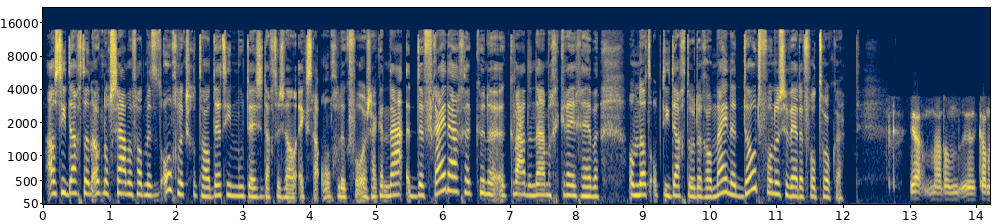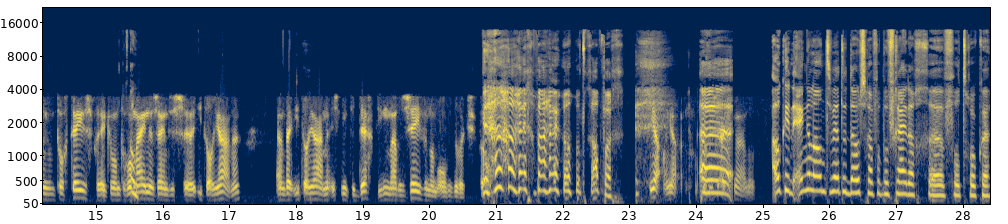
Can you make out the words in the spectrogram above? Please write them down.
Als die dag dan ook nog samenvalt met het ongeluksgetal 13... moet deze dag dus wel extra ongeluk veroorzaken. Na, de vrijdagen kunnen een kwade namen gekregen hebben... omdat op die dag door de Romeinen doodvonnissen werden voltrokken. Ja, maar dan eh, kan ik hem toch tegenspreken, want de Romeinen zijn dus eh, Italianen. En bij Italianen is niet de 13, maar de 7 een ongeluksgetal. Ja, echt waar? Oh, wat grappig. Ja, ja. Eh, Ook in Engeland werd de doodstraf op een vrijdag voltrokken.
